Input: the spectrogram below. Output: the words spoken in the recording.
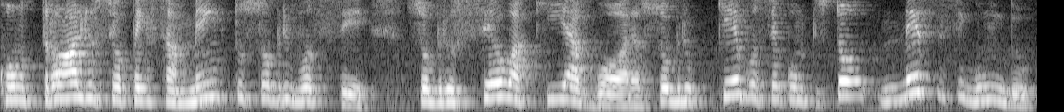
Controle o seu pensamento sobre você, sobre o seu aqui e agora, sobre o que você conquistou nesse segundo.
